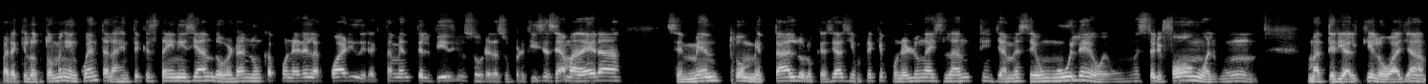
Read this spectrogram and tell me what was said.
para que lo tomen en cuenta la gente que está iniciando, ¿verdad? Nunca poner el acuario directamente el vidrio sobre la superficie, sea madera, cemento, metal o lo que sea, siempre hay que ponerle un aislante, llámese un hule o un esterifón o algún material que lo vaya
